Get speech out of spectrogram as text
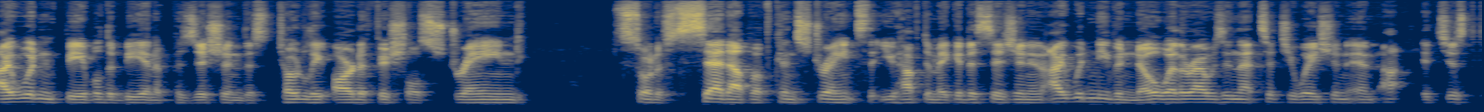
i wouldn't be able to be in a position this totally artificial strained sort of setup of constraints that you have to make a decision and i wouldn't even know whether i was in that situation and it's just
